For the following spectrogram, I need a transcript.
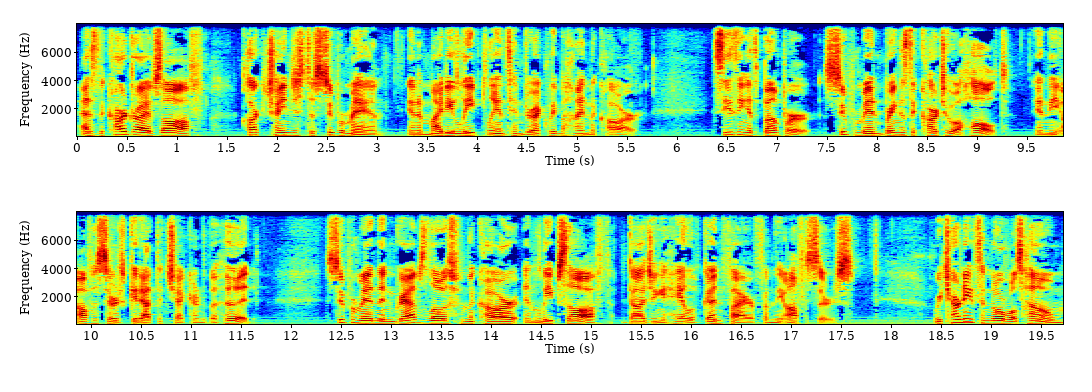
As the car drives off, Clark changes to Superman, and a mighty leap lands him directly behind the car. Seizing its bumper, Superman brings the car to a halt, and the officers get out to check under the hood. Superman then grabs Lois from the car and leaps off, dodging a hail of gunfire from the officers. Returning to Norval's home,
